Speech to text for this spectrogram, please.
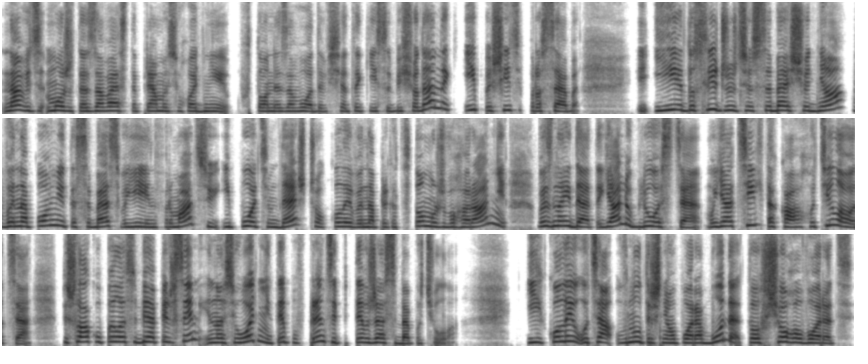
навіть можете завести прямо сьогодні, хто не заводив ще такий собі щоденник, і пишіть про себе. І- досліджуючи себе щодня, ви наповнюєте себе своєю інформацією, і потім дещо, коли ви, наприклад, в тому ж вигоранні, ви знайдете: я люблю ось це, моя ціль така, хотіла оце. Пішла, купила собі апельсин, і на сьогодні, типу, в принципі, ти вже себе почула. І коли оця внутрішня опора буде, то що говорять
